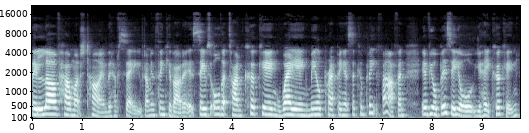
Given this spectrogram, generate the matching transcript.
they love how much time they have saved. I mean, think about it. It saves all that time cooking, weighing, meal prepping. It's a complete faff. And if you're busy or you hate cooking,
